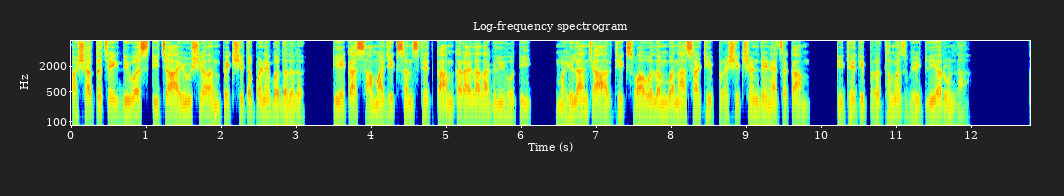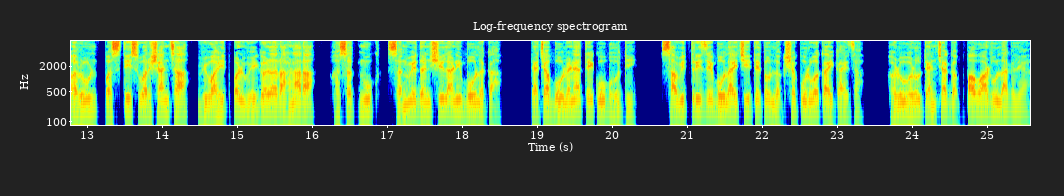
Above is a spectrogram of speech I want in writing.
अशातच एक दिवस तिचं आयुष्य अनपेक्षितपणे बदललं. ती एका सामाजिक संस्थेत काम करायला लागली होती. महिलांच्या आर्थिक स्वावलंबनासाठी प्रशिक्षण देण्याचं काम. तिथे ती प्रथमच भेटली अरुणला. अरुण पस्तीस वर्षांचा विवाहित पण वेगळं राहणारा हसतमुख संवेदनशील आणि बोलका. त्याच्या बोलण्यात एक ऊब होती. सावित्री जे बोलायची ते तो लक्षपूर्वक ऐकायचा. हळूहळू त्यांच्या गप्पा वाढू लागल्या.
